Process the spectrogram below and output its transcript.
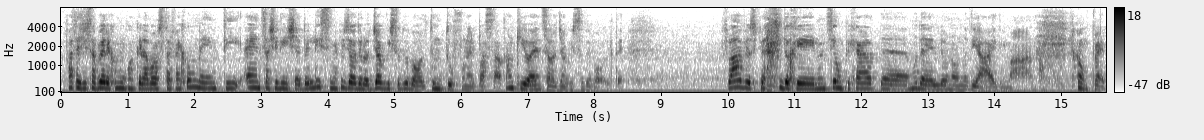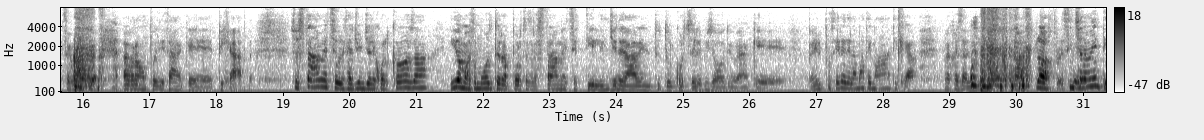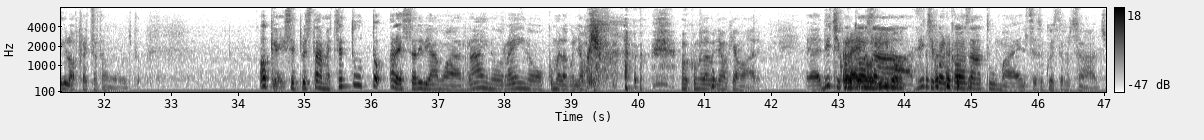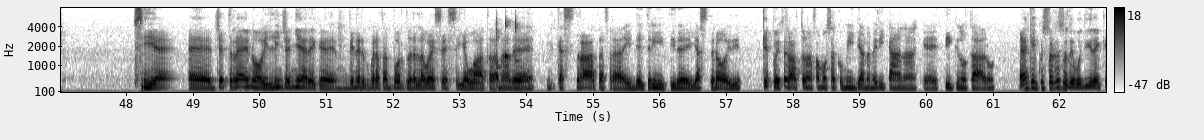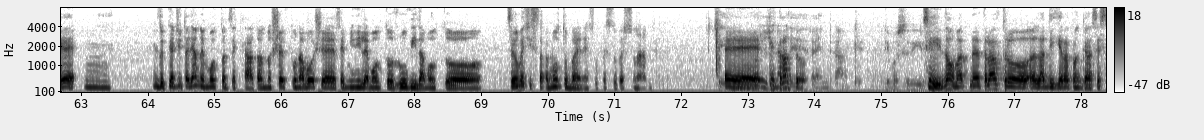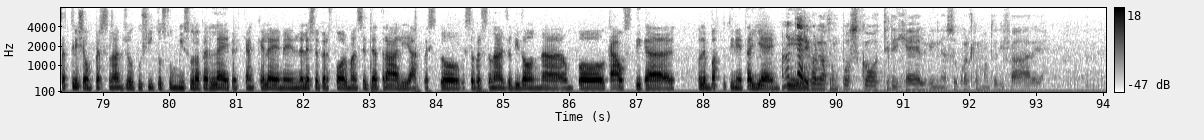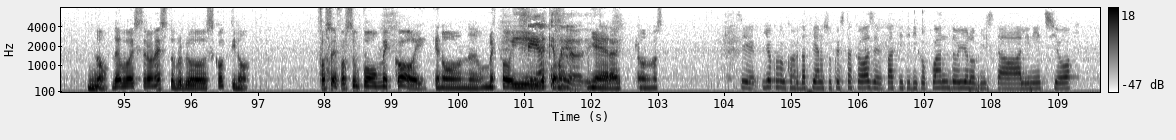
Fateci sapere comunque anche la vostra fra i commenti. Enza ci dice: Bellissimo episodio, l'ho già visto due volte. Un tuffo nel passato. Anch'io, Enza, l'ho già visto due volte. Flavio, sperando che non sia un Picard eh, modello nonno di Heidi, ma no, non penso. Comunque avrà un po' di età anche Picard. Su Stamez volete aggiungere qualcosa? Io ho amato molto il rapporto tra Stamez e Till in generale in tutto il corso dell'episodio e anche per il potere della matematica, quella cosa lì. l'ho- sinceramente io l'ho apprezzata molto. Ok, se per Stamez è tutto, adesso arriviamo a Rhino, Reino, come la vogliamo chiamare? o come la vogliamo chiamare. Eh, dici, Reno, qualcosa, Rino. dici qualcosa tu, Miles, su questo personaggio. Sì, è, è Jet Reno, l'ingegnere che viene recuperato a bordo della USS Yawata, la nave incastrata fra i detriti degli asteroidi, che poi tra l'altro è una famosa comedian americana che è Tig Notaro. E anche in questo caso devo dire che mh, il doppiaggio italiano è molto azzeccato, hanno scelto una voce femminile molto ruvida, molto... secondo me ci sta molto bene su questo personaggio. Sì, Eh, eh, che tra l'altro- rende anche, ti posso dire. Sì, no, ma eh, tra l'altro eh, l'ha dichiarato anche la stessa attrice, è un personaggio cucito su misura per lei, perché anche lei ne- nelle sue performance teatrali ha questo, questo personaggio di donna un po' caustica, con le battutine taglienti. Ma non ti ha ricordato un po' Scotti dei Kelvin su qualche modo di fare? No, devo essere onesto, proprio Scotti no. Forse, forse un po' un McCoy, che non un McCoy Sì, maniera. non- Sì, io concordo appieno su questa cosa, infatti ti dico, quando io l'ho vista all'inizio,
